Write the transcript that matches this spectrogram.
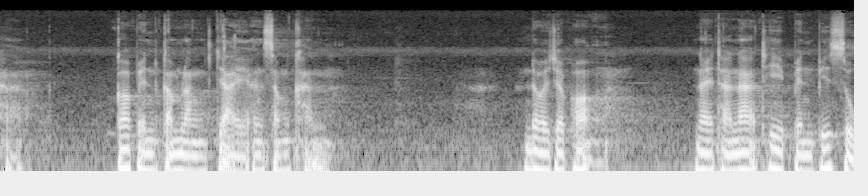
ถาก็เป็นกำลังใจอันสำคัญ โดยเฉพาะในฐานะที่เป็นพิสุ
